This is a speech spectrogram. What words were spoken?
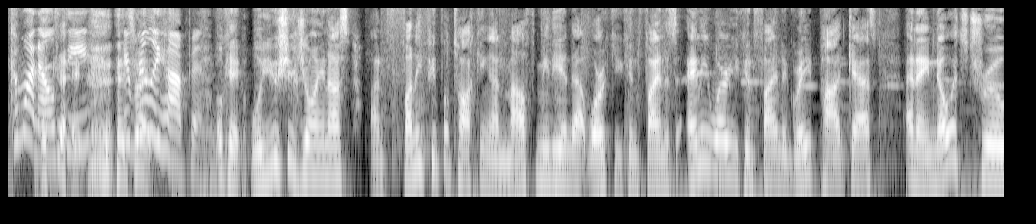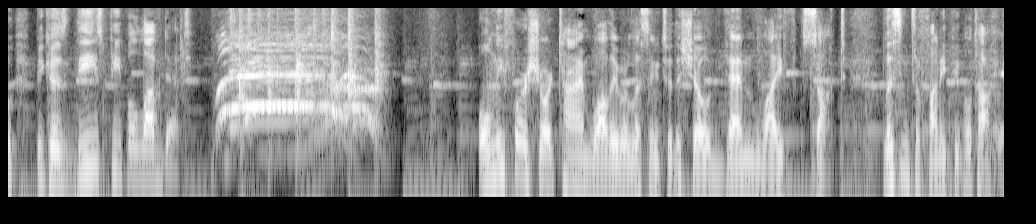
Come on, Elsie. It right. really happens. Okay, well, you should join us on Funny People Talking on Mouth Media Network. You can find us anywhere you can find a great podcast. And I know it's true because these people loved it. Only for a short time while they were listening to the show, then life sucked. Listen to Funny People Talking.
